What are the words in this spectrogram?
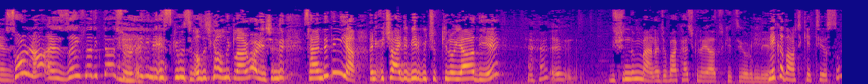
Evet. Sonra e, zayıfladıktan sonra yine eski usul alışkanlıklar var ya şimdi sen dedin ya hani 3 ayda bir buçuk kilo yağ diye e, düşündüm ben acaba kaç kilo yağ tüketiyorum diye. Ne kadar tüketiyorsun?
